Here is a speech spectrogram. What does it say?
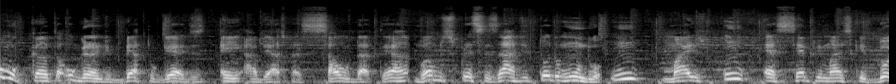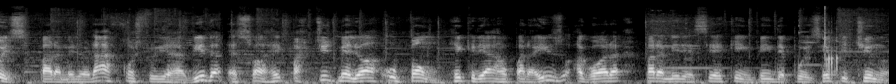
como canta o grande Beto Guedes em abre aspas, Sal da Terra, vamos precisar de todo mundo. Um mais um é sempre mais que dois. Para melhorar, construir a vida, é só repartir melhor o pão. Recriar o paraíso agora para merecer quem vem depois. Repetindo,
